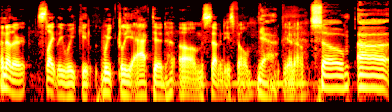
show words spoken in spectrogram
another slightly weakly, weakly acted um, 70s film. Yeah. You know. So, uh,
